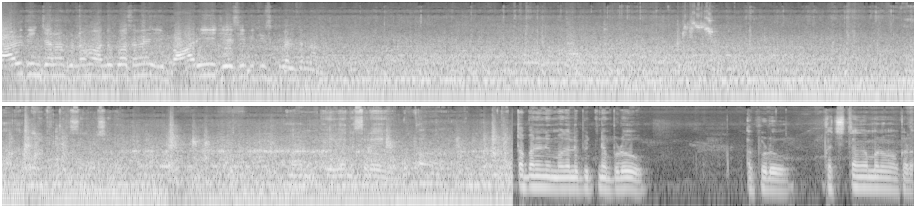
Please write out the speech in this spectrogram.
బావి తీయించాలనుకున్నాము అందుకోసమే ఈ భారీ జేసీబీ తీసుకువెళ్తున్నాము మనం ఏదైనా సరే కొత్త పనిని మొదలుపెట్టినప్పుడు అప్పుడు ఖచ్చితంగా మనం అక్కడ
